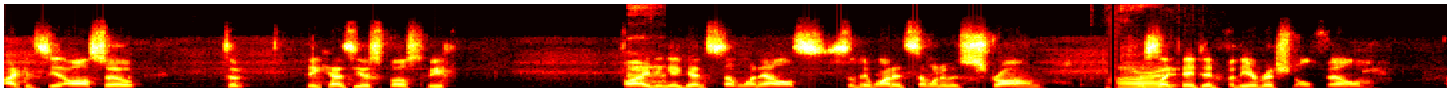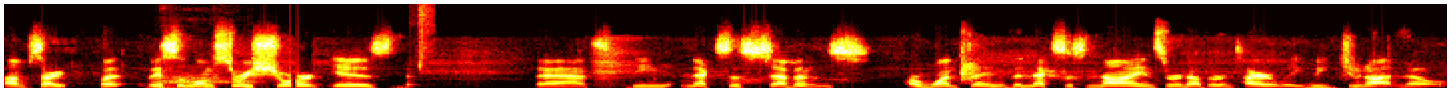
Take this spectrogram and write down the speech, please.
I could see it also, to, because he was supposed to be fighting against someone else, so they wanted someone who was strong, just right. like they did for the original film. I'm sorry, but basically, long story short is that the Nexus Sevens are one thing, the Nexus Nines are another entirely. We do not know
